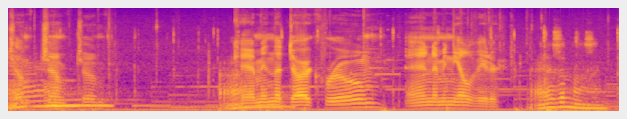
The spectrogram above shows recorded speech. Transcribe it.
Jump, jump, jump. Okay, I'm in the um, dark room, and I'm in the elevator. As am I.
